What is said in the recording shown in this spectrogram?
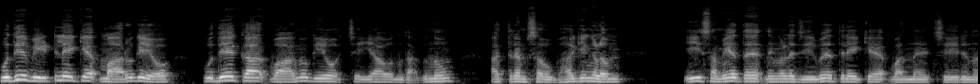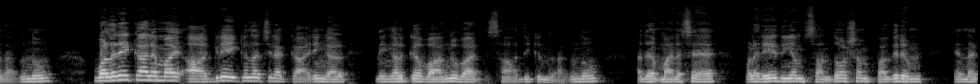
പുതിയ വീട്ടിലേക്ക് മാറുകയോ പുതിയ കാർ വാങ്ങുകയോ ചെയ്യാവുന്നതാകുന്നു. അത്തരം സൗഭാഗ്യങ്ങളും ഈ സമയത്ത് നിങ്ങളുടെ ജീവിതത്തിലേക്ക് വന്ന് ചേരുന്നതാകുന്നു. വളരെ കാലമായി ആഗ്രഹിക്കുന്ന ചില കാര്യങ്ങൾ നിങ്ങൾക്ക് വാങ്ങുവാൻ സാധിക്കുന്നതാകുന്നു. അത് മനസ്സിന് വളരെയധികം സന്തോഷം പകരും എന്ന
